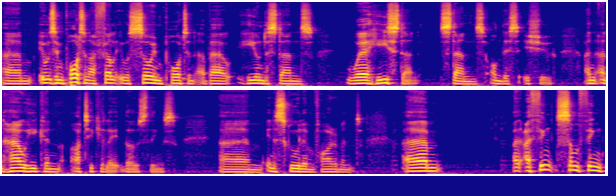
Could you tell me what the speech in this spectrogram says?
um, it was important. I felt it was so important about he understands where he stand stands on this issue, and and how he can articulate those things um, in a school environment. Um, I, I think something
